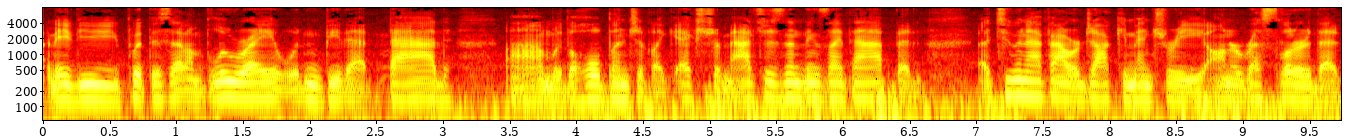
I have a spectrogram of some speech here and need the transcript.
uh, maybe you put this out on Blu-ray, it wouldn't be that bad um, with a whole bunch of like extra matches and things like that. But a two and a half hour documentary on a wrestler that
